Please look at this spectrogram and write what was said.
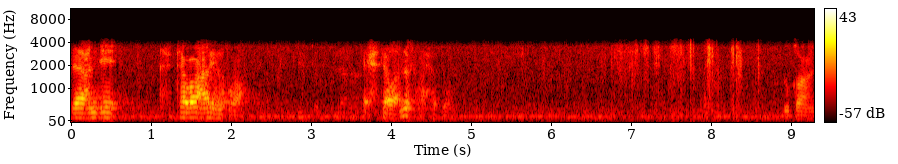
لا عندي احتوى عليه القرآن احتوى نسخة حطوه القاعدة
